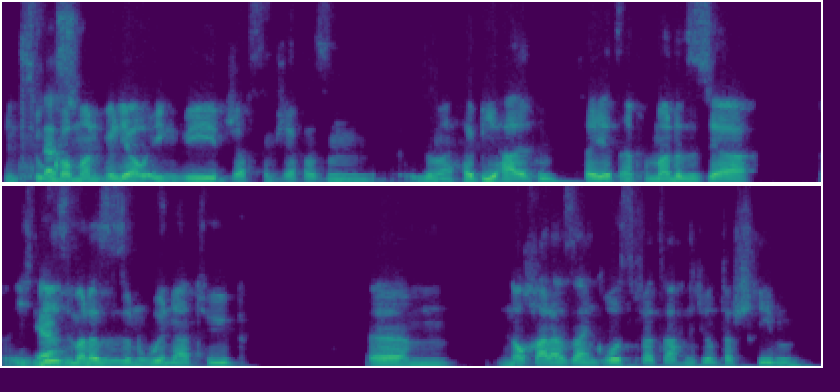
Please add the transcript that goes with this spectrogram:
Hinzu kommt, man will ja auch irgendwie Justin Jefferson so mal happy halten, sag ich jetzt einfach mal. Das ist ja, ich Ja. lese mal, das ist so ein Winner-Typ. Ähm, noch hat er seinen großen Vertrag nicht unterschrieben.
